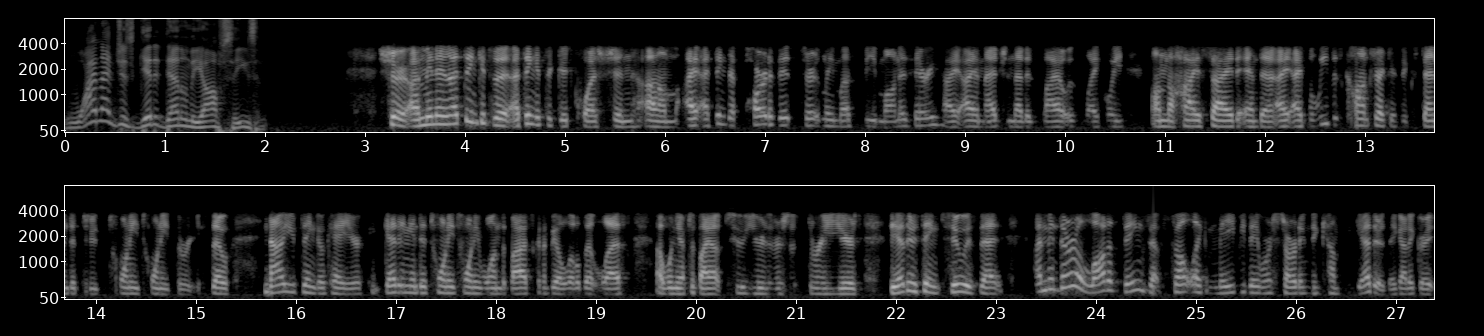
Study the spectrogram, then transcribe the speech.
why not just get it done in the off season? Sure. I mean, and I think it's a I think it's a good question. Um, I, I think that part of it certainly must be monetary. I, I imagine that his buyout is likely on the high side, and uh, I, I believe his contract is extended to 2023. So now you think, okay, you're getting into 2021. The buyout's going to be a little bit less uh, when you have to buy out two years versus three years. The other thing too is that I mean, there are a lot of things that felt like maybe they were starting to come together. They got a great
